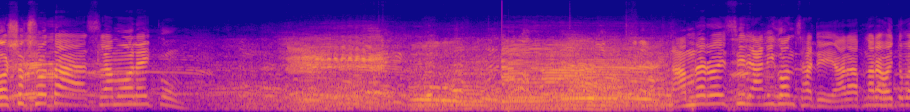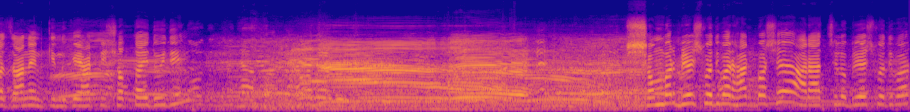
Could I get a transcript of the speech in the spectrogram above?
দর্শক শ্রোতা, আসসালামু আলাইকুম। আমরা রয়েছি রানীগঞ্জ হাটে, আর আপনারা হয়তো বা জানেন, কিন্তু এই হাটটি সপ্তাহে দুই দিন। সোমবার বৃহস্পতিবার হাট বসে, আর আজ ছিল বৃহস্পতিবার।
